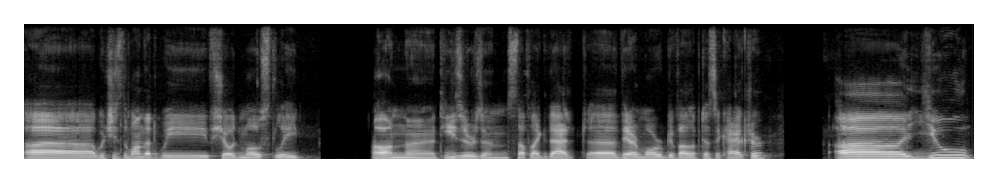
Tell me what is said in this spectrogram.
uh, which is the one that we've showed mostly on uh, teasers and stuff like that. Uh, they are more developed as a character. Uh, you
